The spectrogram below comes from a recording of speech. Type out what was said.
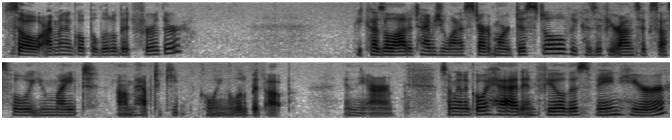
So I'm going to go up a little bit further because a lot of times you want to start more distal because if you're unsuccessful, you might um, have to keep going a little bit up in the arm. So I'm going to go ahead and feel this vein here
